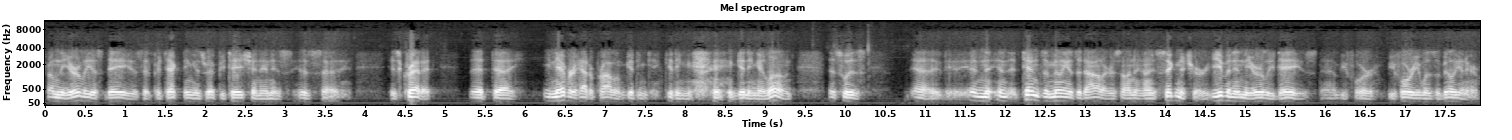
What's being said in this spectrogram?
from the earliest days at protecting his reputation and his his uh, his credit that uh, he never had a problem getting getting getting a loan. This was uh, in, in tens of millions of dollars on, his signature, even in the early days uh, before before he was a billionaire.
